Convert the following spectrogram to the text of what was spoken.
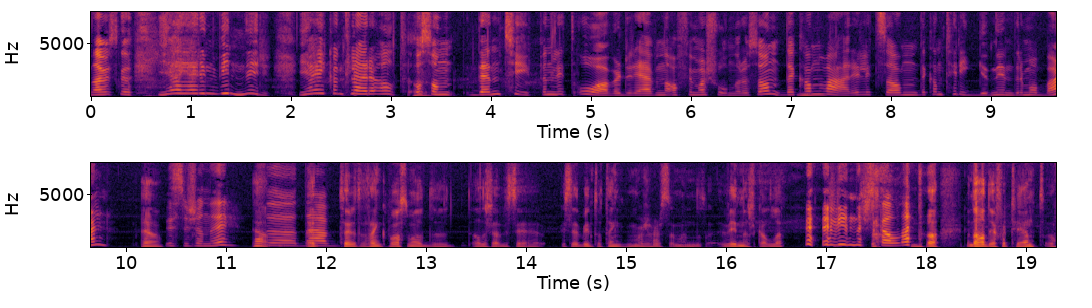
Nei, vi skal 'Jeg er en vinner, jeg kan klare alt'. Og sånn, den typen litt overdrevne affirmasjoner og sånn, det kan være litt sånn Det kan trigge den indre mobberen, Ja. hvis du skjønner. Ja, Så det er Jeg tør ikke å tenke på hva som hadde, hadde skjedd hvis jeg, hvis jeg begynte å tenke på meg selv som en vinnerskalle. vinnerskalle. Da, men da hadde jeg fortjent å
